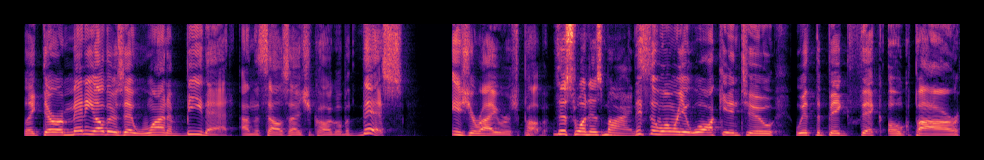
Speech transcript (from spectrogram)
Like, there are many others that want to be that on the south side of Chicago, but this is your Irish pub. This one is mine. This is the one where you walk into with the big thick oak bar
